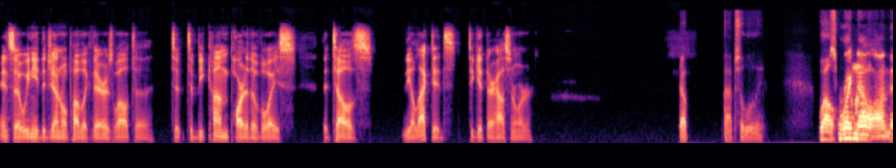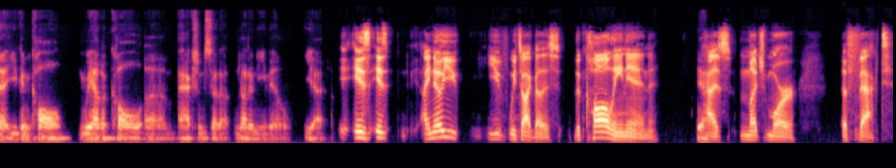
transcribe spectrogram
And so we need the general public there as well to to to become part of the voice that tells the electeds to get their house in order. Yep, absolutely. Well, so right now on that, you can call. We have a call um, action set up, not an email yet. Is is I know you you've we talked about this. The calling in yeah. has much more effect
